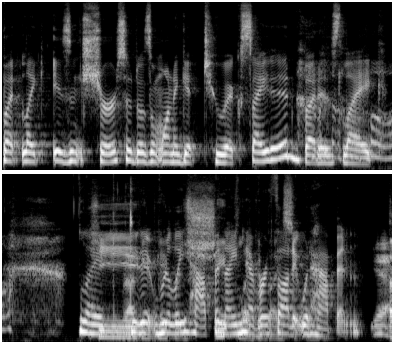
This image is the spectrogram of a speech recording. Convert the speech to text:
but like isn't sure, so doesn't want to get too excited, but is like, like, He- did it really happen? I like never thought it would happen. Yeah.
